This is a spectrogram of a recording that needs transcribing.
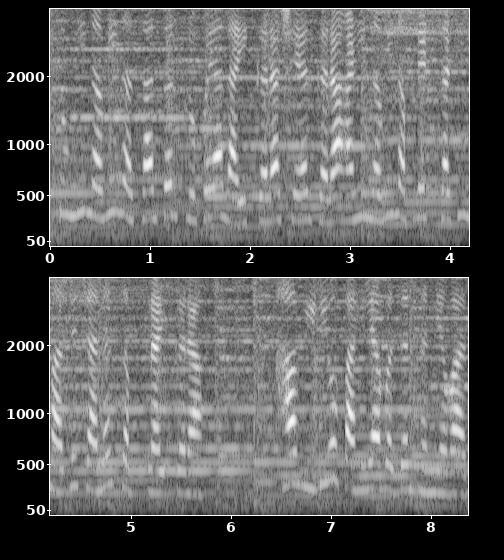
तुम्ही नवीन असाल तर कृपया लाईक करा शेअर करा आणि नवीन अपडेटसाठी माझे चॅनल सबस्क्राईब करा. हा व्हिडिओ पाहिल्याबद्दल धन्यवाद.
